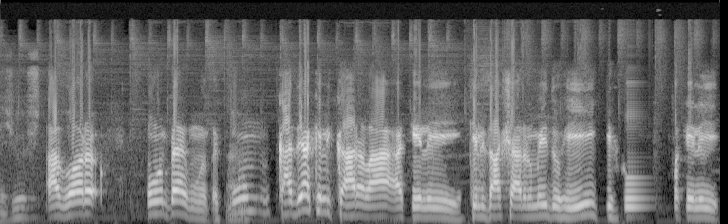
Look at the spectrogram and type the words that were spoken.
É justo? Agora, uma pergunta. Como- cadê aquele cara lá, aquele que eles acharam no meio do rio, que ficou com aquele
